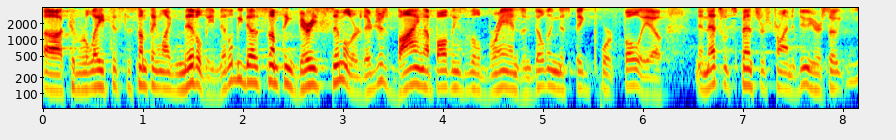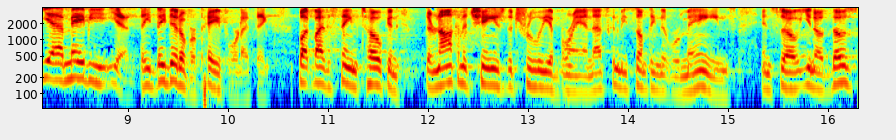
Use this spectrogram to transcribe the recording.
uh, could relate this to something like Middleby. Middleby does something very similar. They're just buying up all these little brands and building this big portfolio, and that's what Spencer's trying to do here. So yeah, maybe yeah, they they did overpay for it, I think. But by the same token, they're not going to change the Trulia brand. That's going to be something that remains. And so you know those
